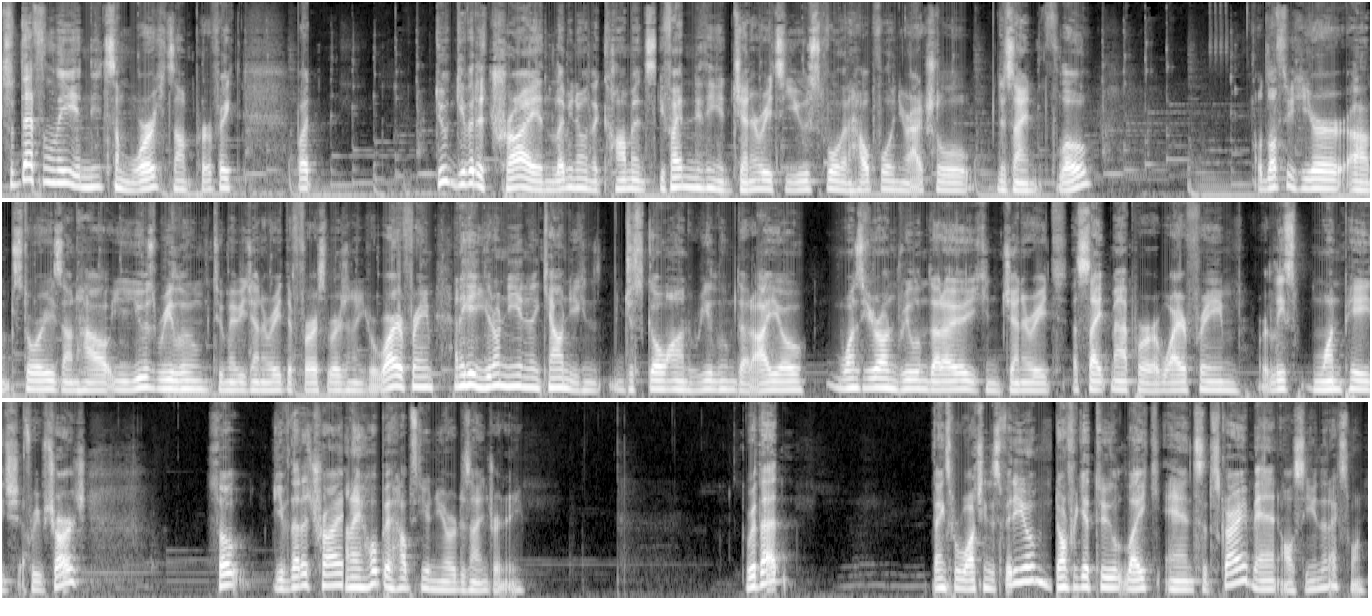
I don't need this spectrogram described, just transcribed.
So definitely it needs some work, it's not perfect, but do give it a try and let me know in the comments if you find anything it generates useful and helpful in your actual design flow. Would love to hear um, stories on how you use Relume to maybe generate the first version of your wireframe. And again, you don't need an account. You can just go on relume.io once you're on Relume.io, you can generate a sitemap or a wireframe or at least one page free of charge. So give that a try, and I hope it helps you in your design journey. With that, thanks for watching this video. Don't forget to like and subscribe, and I'll see you in the next one.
